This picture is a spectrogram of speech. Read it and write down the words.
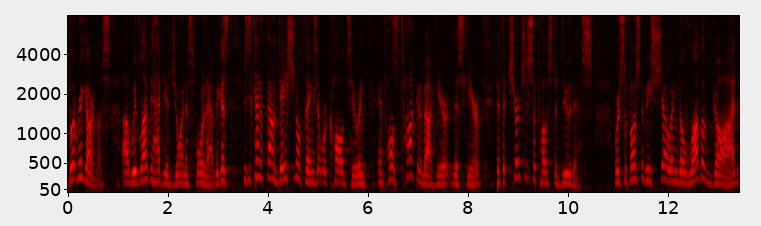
But regardless, uh, we'd love to have you join us for that because there's these kind of foundational things that we're called to. And, and Paul's talking about here, this here, that the church is supposed to do this. We're supposed to be showing the love of God.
